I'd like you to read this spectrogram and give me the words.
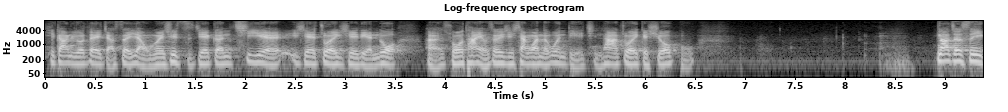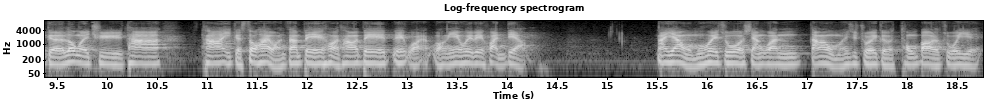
Hikari 流队角色一样，我们去直接跟企业一些做一些联络，啊，说他有这些相关的问题，请他做一个修补。那这是一个 Long H，它它一个受害网站被换，它会被被网网页会被换掉。那一样我们会做相关，当然我们会去做一个通报的作业。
